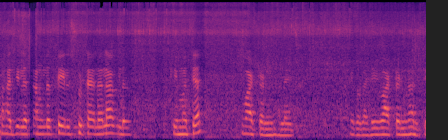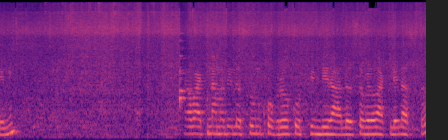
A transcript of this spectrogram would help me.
भाजीला चांगलं तेल सुटायला लागलं की मग त्यात वाटण घालायचं. हे बघा हे वाटण घालते मी. या वाटणामध्ये लसूण खोबरं कोथिंबीर आलं सगळं वाटलेलं असतं.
